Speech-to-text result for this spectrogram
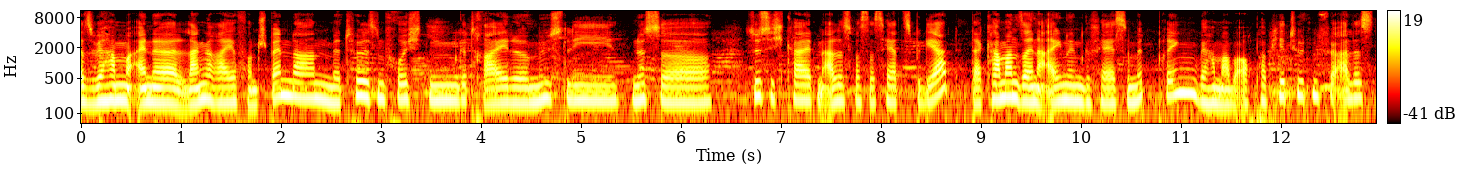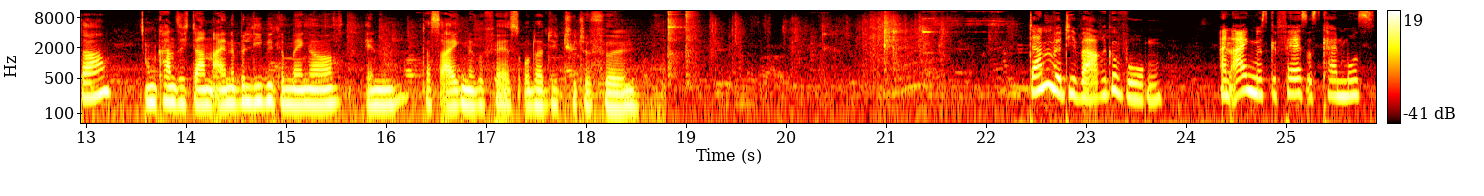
Also wir haben eine lange Reihe von Spendern mit Hülsenfrüchten, Getreide, Müsli, Nüsse, Süßigkeiten, alles, was das Herz begehrt. Da kann man seine eigenen Gefäße mitbringen. Wir haben aber auch Papiertüten für alles da und kann sich dann eine beliebige Menge in das eigene Gefäß oder die Tüte füllen. Dann wird die Ware gewogen. Ein eigenes Gefäß ist kein Muss.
